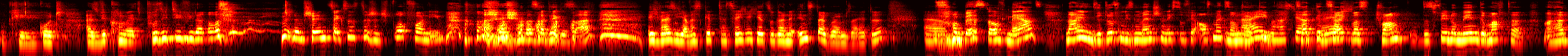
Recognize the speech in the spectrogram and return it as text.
Okay. Gut, also wir kommen jetzt positiv wieder raus mit einem schönen sexistischen Spruch von ihm. Was hat er gesagt? Ich weiß nicht, aber es gibt tatsächlich jetzt sogar eine Instagram-Seite. Ähm, Vom Best of März? Nein, wir dürfen diesen Menschen nicht so viel Aufmerksamkeit Nein, geben. du hast ja es hat recht. gezeigt, was Trump das Phänomen gemacht hat. Man hat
